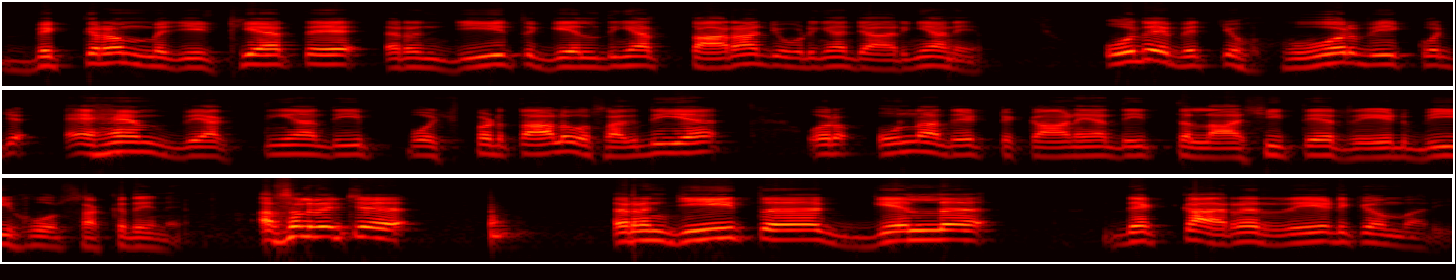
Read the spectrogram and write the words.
ਵਿਕਰਮ ਮਜੀਠੀਆ ਤੇ ਰਣਜੀਤ ਗਿੱਲ ਦੀਆਂ ਤਾਰਾਂ ਜੋੜੀਆਂ ਜਾ ਰਹੀਆਂ ਨੇ, ਉਹਦੇ ਵਿੱਚ ਹੋਰ ਵੀ ਕੁਝ ਅਹਿਮ ਵਿਅਕਤੀਆਂ ਦੀ ਪੁੱਛ ਪੜਤਾਲ ਹੋ ਸਕਦੀ ਹੈ। ਔਰ ਉਹਨਾਂ ਦੇ ਟਿਕਾਣਿਆਂ ਦੀ ਤਲਾਸ਼ੀ ਤੇ ਰੇਡ ਵੀ ਹੋ ਸਕਦੇ ਨੇ। ਅਸਲ ਵਿੱਚ ਰਣਜੀਤ ਗਿੱਲ ਦੇ ਘਰ ਰੇਡ ਕਿਉਂ ਮਾਰੀ?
